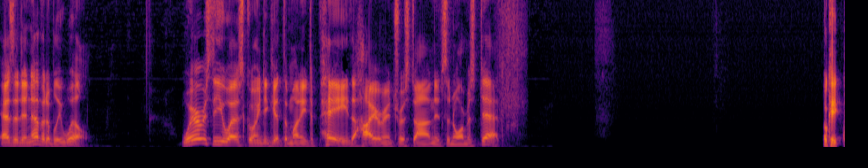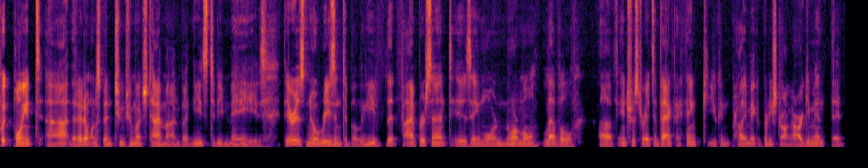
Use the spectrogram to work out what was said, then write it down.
as it inevitably will? Where is the U.S. going to get the money to pay the higher interest on its enormous debt? Okay, quick point uh, that I don't want to spend too too much time on, but needs to be made. There is no reason to believe that five percent is a more normal level of interest rates. In fact, I think you can probably make a pretty strong argument that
